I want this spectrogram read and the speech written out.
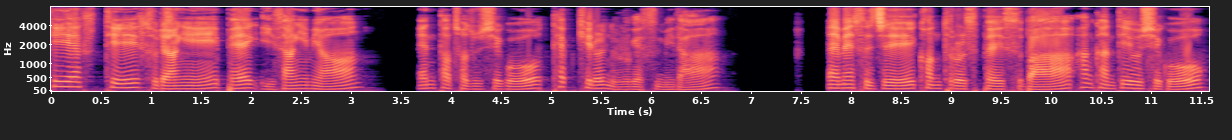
txt 수량이 100 이상이면 엔터 쳐주시고 탭키를 누르겠습니다. msg 컨트롤 스페이스바 한 칸 띄우시고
